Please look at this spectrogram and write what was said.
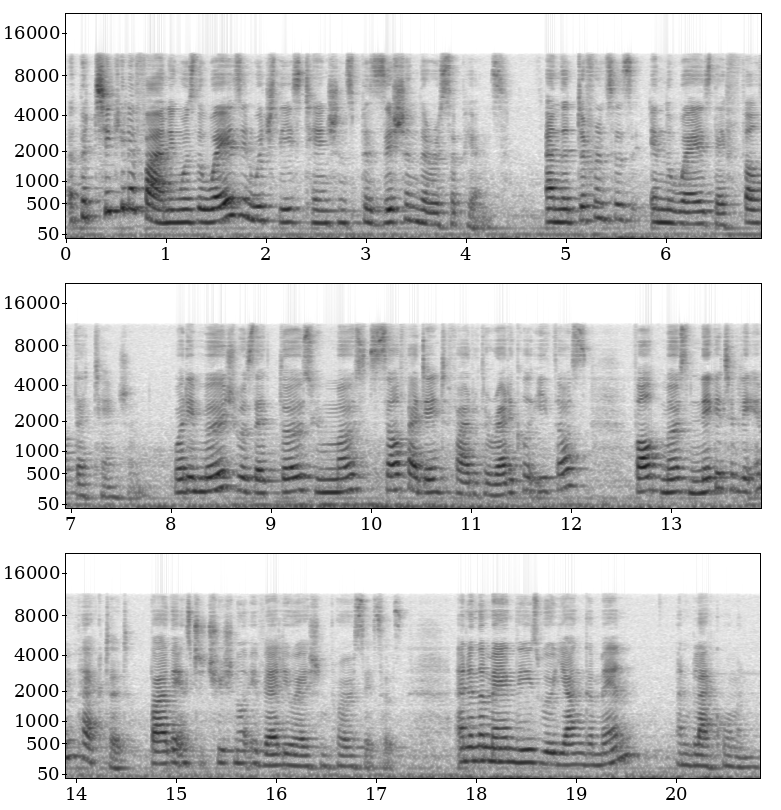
A particular finding was the ways in which these tensions positioned the recipients and the differences in the ways they felt that tension. What emerged was that those who most self identified with the radical ethos felt most negatively impacted by the institutional evaluation processes. And in the main, these were younger men and black women.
